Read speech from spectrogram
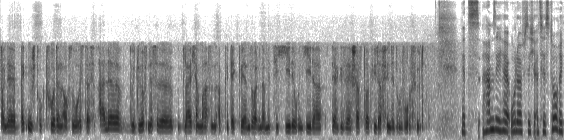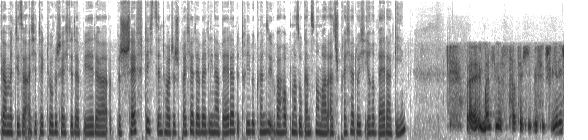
von der Beckenstruktur dann auch so ist, dass alle Bedürfnisse gleichermaßen abgedeckt werden sollten, damit sich jede und jeder der Gesellschaft dort wiederfindet und wohlfühlt. Jetzt haben Sie, Herr Olaf, sich als Historiker mit dieser Architekturgeschichte der Bäder beschäftigt, sind heute Sprecher der Berliner Bäderbetriebe. Können Sie überhaupt mal so ganz normal als Sprecher durch Ihre Bäder gehen? Äh, in manchen ist es tatsächlich ein bisschen schwierig.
